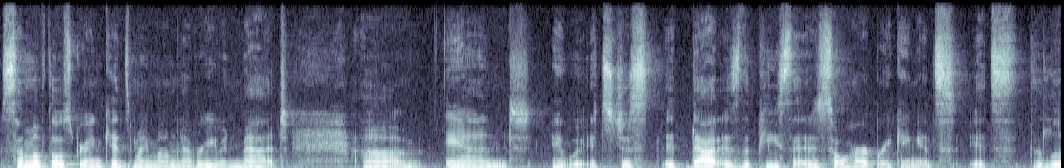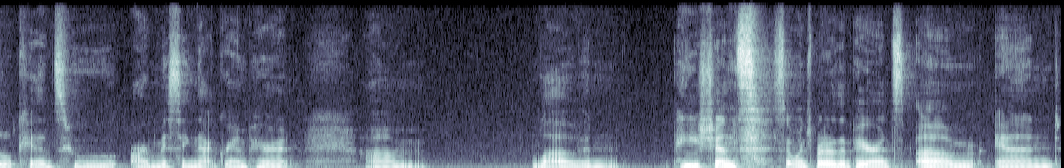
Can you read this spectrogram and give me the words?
some of those grandkids my mom never even met, um, and it, it's just it, that is the piece that is so heartbreaking. It's it's the little kids who are missing that grandparent um, love and patience, so much better than parents, um, and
